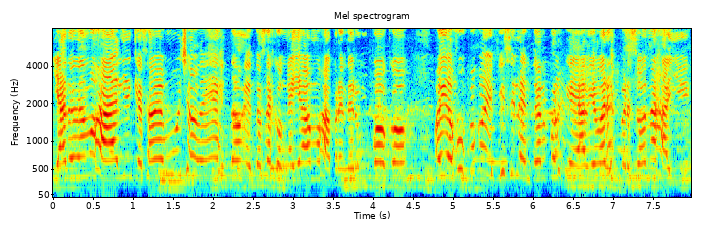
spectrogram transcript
ya tenemos a alguien que sabe mucho de esto, entonces con ella vamos a aprender un poco. Oiga, fue un poco difícil entrar porque había varias personas allí,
